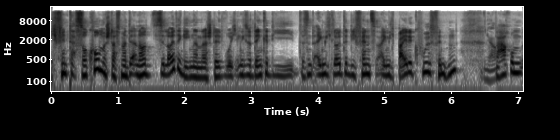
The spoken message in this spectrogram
ich finde das so komisch, dass man da diese Leute gegeneinander stellt, wo ich eigentlich so denke, die, das sind eigentlich Leute, die Fans eigentlich beide cool finden. Ja. Warum,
